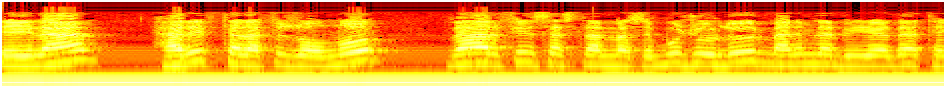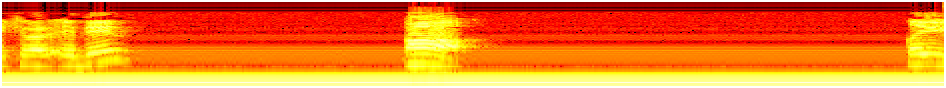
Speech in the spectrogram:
deyilən hərif tələffüz olunur və hərfin səslənməsi bu cürdür. Mənimlə bir yerdə təkrar edin. Qa Qi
